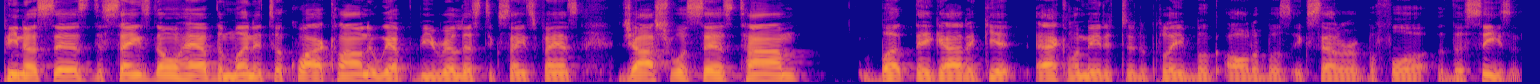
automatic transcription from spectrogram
Peanut says the Saints don't have the money to acquire Clowney. We have to be realistic, Saints fans. Joshua says Tom but they got to get acclimated to the playbook, audibles, etc. before the season.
